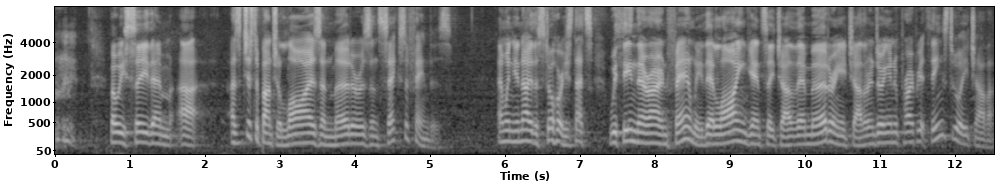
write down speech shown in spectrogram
but we see them uh, as just a bunch of liars and murderers and sex offenders. And when you know the stories, that's within their own family. They're lying against each other, they're murdering each other, and doing inappropriate things to each other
